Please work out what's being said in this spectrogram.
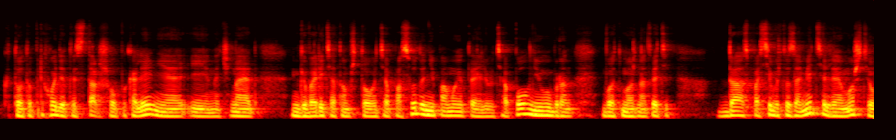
кто-то приходит из старшего поколения и начинает говорить о том, что у тебя посуда не помыта или у тебя пол не убран, вот можно ответить, Да, спасибо, что заметили. Можете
